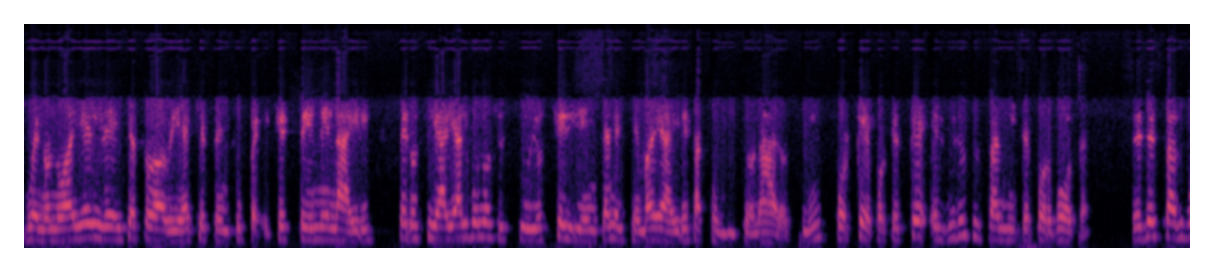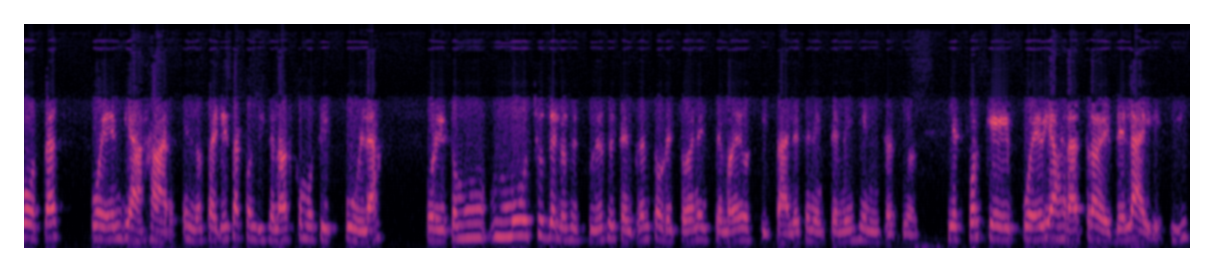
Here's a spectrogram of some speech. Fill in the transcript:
Bueno, no hay evidencia todavía que esté en, que esté en el aire, pero sí hay algunos estudios que evidencian el tema de aires acondicionados, ¿sí? ¿Por qué? Porque es que el virus se transmite por gotas. Entonces estas gotas pueden viajar en los aires acondicionados como circula. Por eso muchos de los estudios se centran sobre todo en el tema de hospitales, en el tema de higienización. Y es porque puede viajar a través del aire. ¿sí?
